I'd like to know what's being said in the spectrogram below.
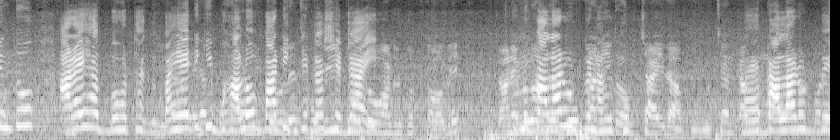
কিন্তু আড়াই হাত বহর থাকবে। ভাইয়া এটা কি ভালো বাটিক যেটা সেটাই? অর্ডার করতে হবে। কারণ এগুলো আমাদের উঠবে না তো? খুব চাহিদা আপু বুঝছেন? ভাইয়া, কালার উঠবে?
